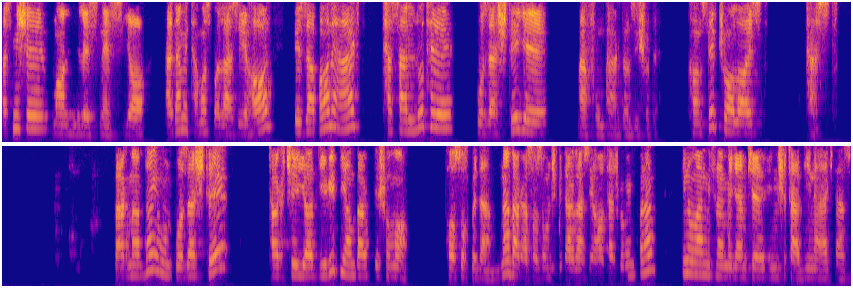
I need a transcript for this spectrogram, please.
پس میشه مایندلسنس یا عدم تماس با لحظه حال به زبان اکت تسلط گذشته مفهوم پردازی شده. Conceptualized past. بر مبنای اون گذشته ترکچه یادگیری بیام بر به شما پاسخ بدم. نه بر اساس اون که در لحظه حال تجربه می‌کنم. اینو من می‌تونم بگم که این میشه تبیین اکت از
